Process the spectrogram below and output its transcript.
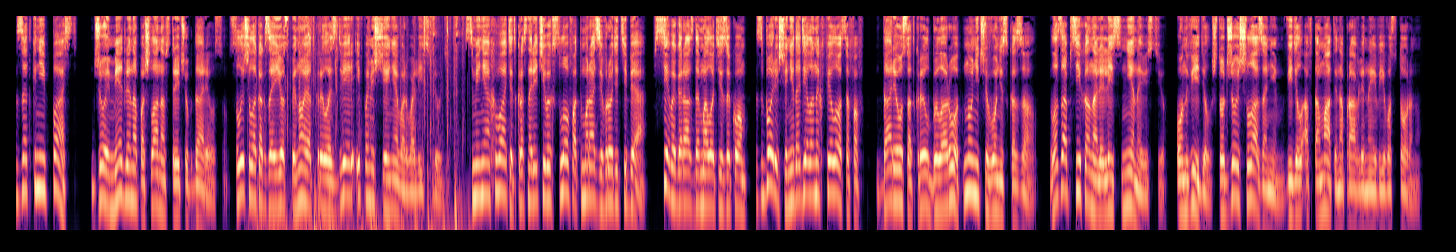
Заткни пасть. Джой медленно пошла навстречу к Дариусу. Слышала, как за ее спиной открылась дверь, и в помещение ворвались люди. С меня хватит красноречивых слов от мрази вроде тебя. Все вы гораздо молоть языком. Сборище недоделанных философов. Дариус открыл было рот, но ничего не сказал. Глаза психа налились ненавистью. Он видел, что Джой шла за ним, видел автоматы, направленные в его сторону.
